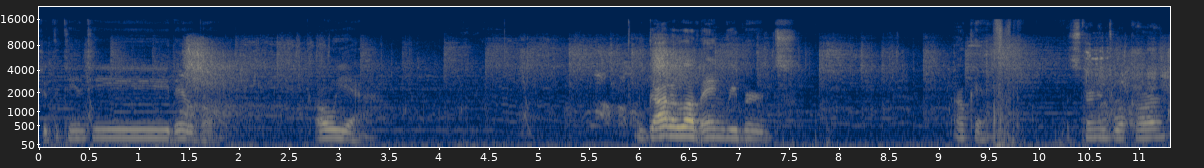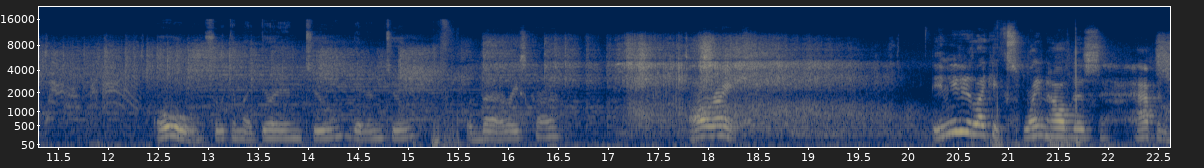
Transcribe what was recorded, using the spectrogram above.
Shoot the TNT. There we go. Oh, yeah. You gotta love Angry Birds. Okay. Let's turn into a car. Oh, so we can like get into, get into with the race car. Alright. They need to like explain how this happens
